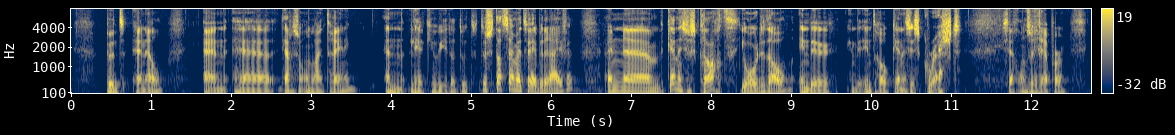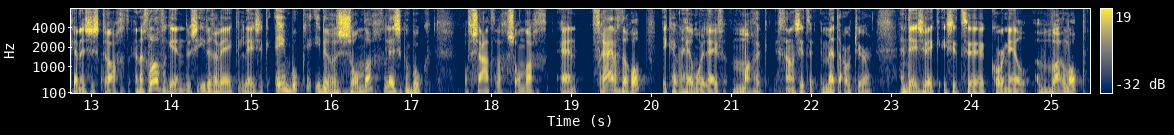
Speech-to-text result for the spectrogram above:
I.nl. En uh, ja, dat is een online training. En leer ik je hoe je dat doet. Dus dat zijn mijn twee bedrijven. En uh, kennis is kracht. Je hoort het al in de, in de intro. Kennis is crashed, zegt onze rapper. Kennis is kracht. En daar geloof ik in. Dus iedere week lees ik één boek. Iedere zondag lees ik een boek. Of zaterdag, zondag. En vrijdag daarop, ik heb een heel mooi leven, mag ik gaan zitten met de auteur. En deze week is het uh, Corneel Warlop.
